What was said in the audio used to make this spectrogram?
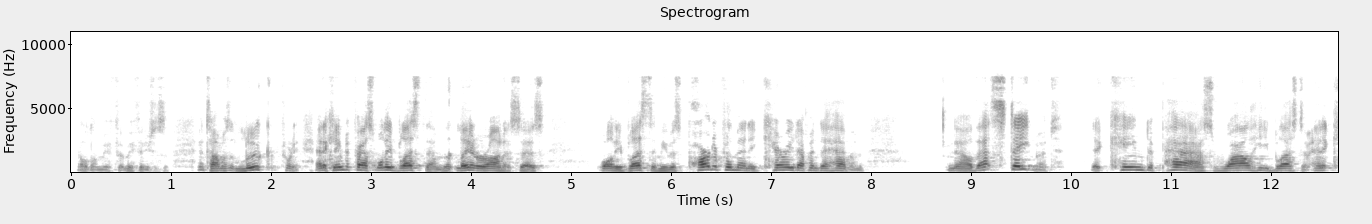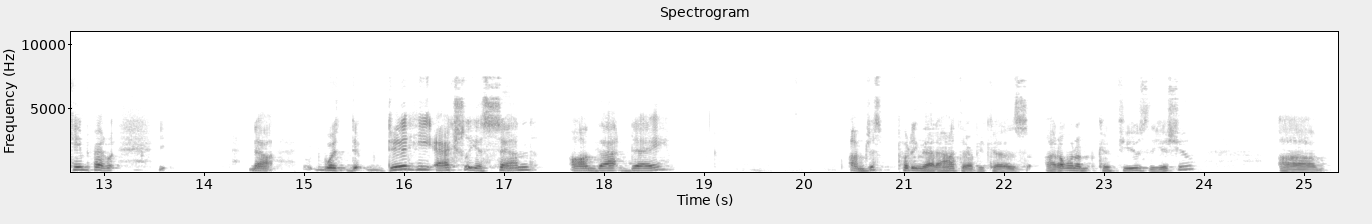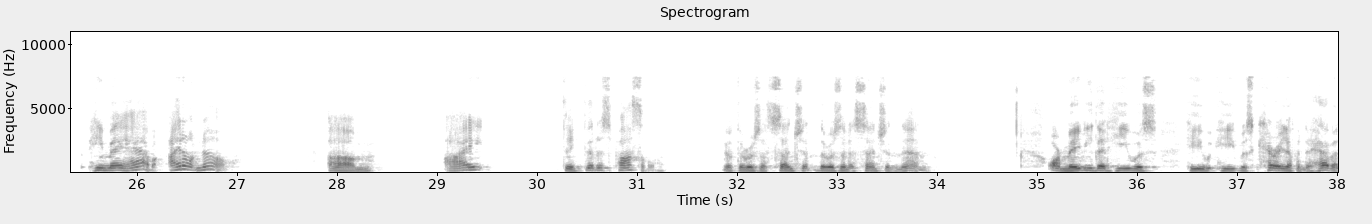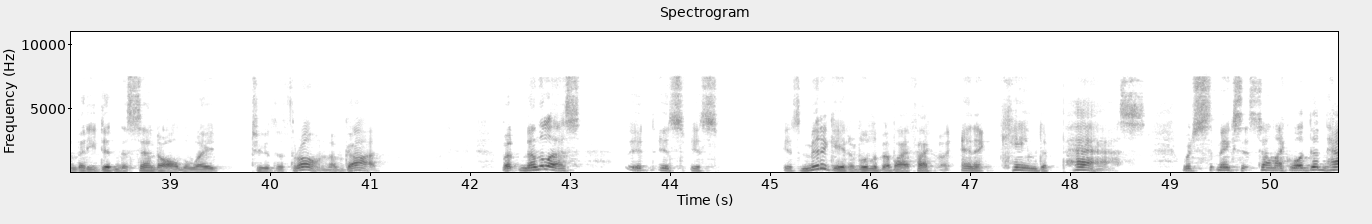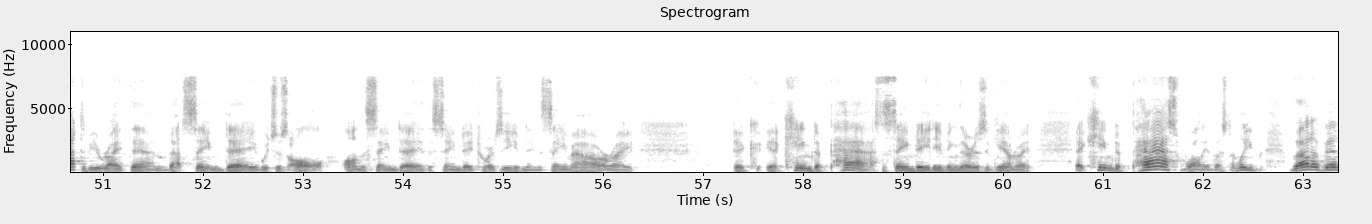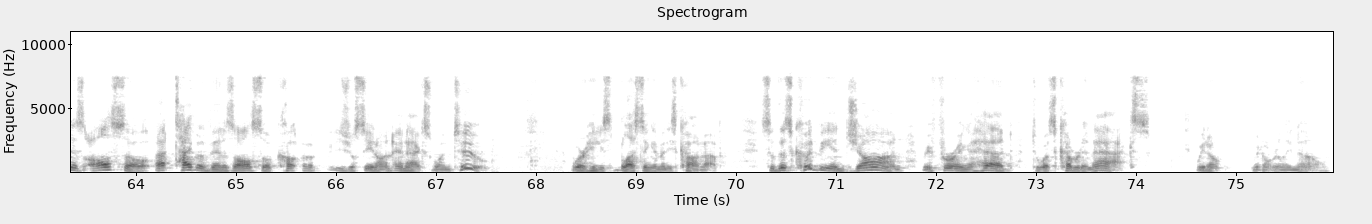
hold on, let me, let me finish this. And Thomas, Luke 20, and it came to pass while he blessed them, later on it says, while he blessed them, he was parted from them and carried up into heaven. Now, that statement, it came to pass while he blessed them. And it came to pass. Now, was, did he actually ascend on that day? I'm just putting that out there because I don't want to confuse the issue. Um, he may have. I don't know. Um, I think that it's possible that there was ascension. There was an ascension then or maybe that he was he he was carried up into heaven, but he didn't ascend all the way to the throne of God. But nonetheless, it, it's it's it's mitigated a little bit by a fact, and it came to pass, which makes it sound like well, it didn't have to be right then, that same day, which is all on the same day, the same day towards evening, the same hour, right? It, it came to pass, the same date evening there is again, right? It came to pass while he blessed. Well, that event is also, that type of event is also, uh, as you'll see on in Acts 1 2, where he's blessing him and he's caught up. So this could be in John referring ahead to what's covered in Acts. We don't, we don't really know.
